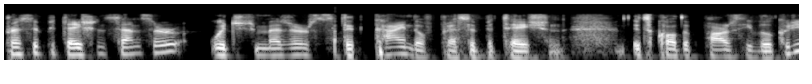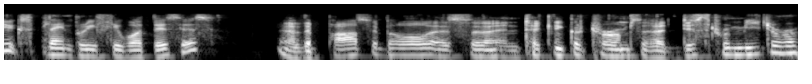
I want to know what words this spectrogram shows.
precipitation sensor which measures the kind of precipitation. It's called the Parsivel. Could you explain briefly what this is? Uh, the Parsivel is, uh, in technical terms, a disdrometer,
